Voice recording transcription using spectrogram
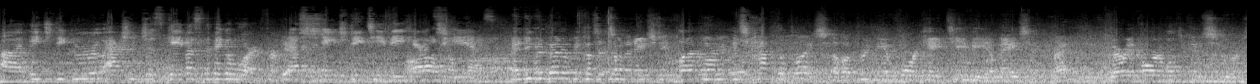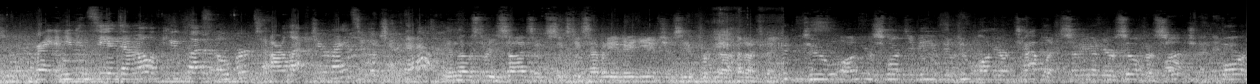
uh, HD Guru actually just gave us the big award for Yes. Best HD TV here Awesome. at CES. And even better because it's on an HD platform, it's half the price of a premium 4K TV. Amazing, right? Very affordable to consumers. Right, and you can see a demo of Q Plus over to our left, your right, so go check that out. In those three sizes, 60, 70, and 80 inches, you forgot, I think. You can do on your smart TV, you can do on your tablet, sitting on your sofa, search for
